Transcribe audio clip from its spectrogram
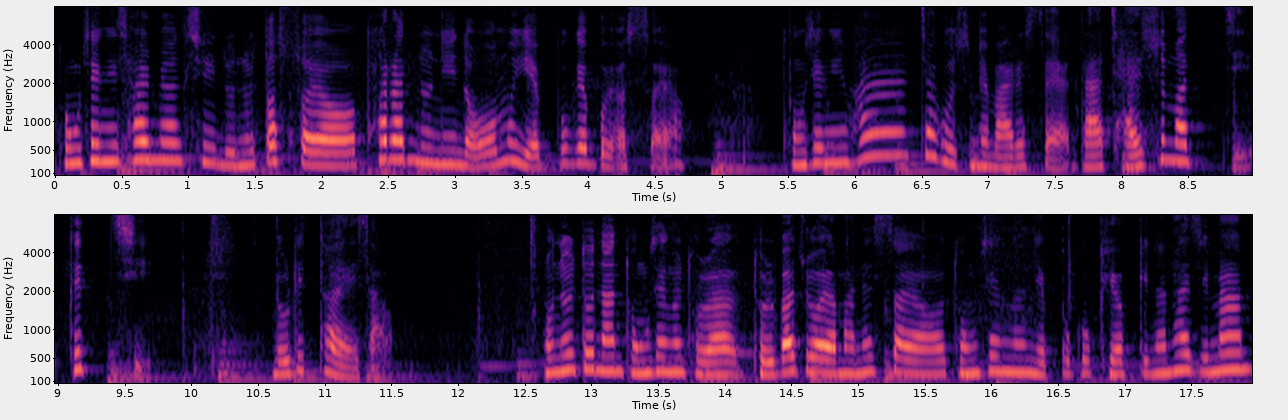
동생이 살며시 눈을 떴어요. 파란 눈이 너무 예쁘게 보였어요. 동생이 활짝 웃으며 말했어요. 나 잘 숨었지, 그치? 놀이터에서. 오늘도 난 동생을 돌아, 돌봐주어야만 했어요. 동생은 예쁘고 귀엽기는 하지만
